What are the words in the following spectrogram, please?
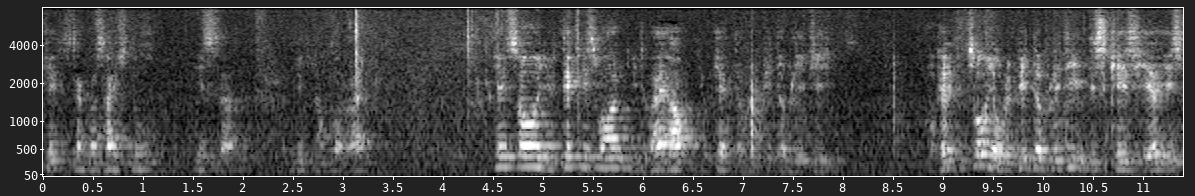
Okay, sample size 2 is a big number, right? Okay, so you take this one, you divide out, you get the repeatability. Okay, so your repeatability in this case here is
